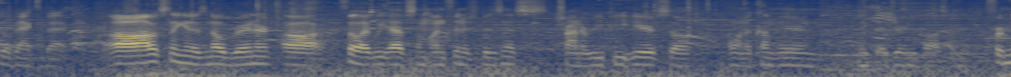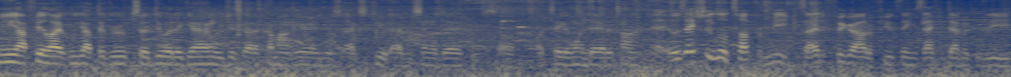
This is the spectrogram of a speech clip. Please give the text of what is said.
go back to back. Uh, I was thinking it's no-brainer. Uh, I feel like we have some unfinished business trying to repeat here, so I want to come here and make that journey possible. For me, I feel like we got the group to do it again. We just got to come out here and just execute every single day. So take it one day at a time. Yeah, it was actually a little tough for me because I had to figure out a few things academically.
